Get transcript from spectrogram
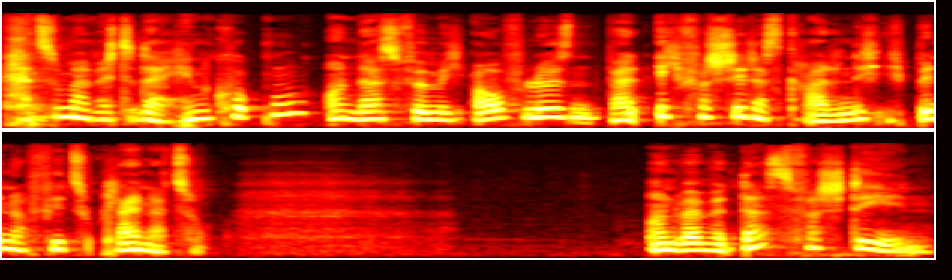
Kannst du mal bitte da hingucken und das für mich auflösen? Weil ich verstehe das gerade nicht. Ich bin noch viel zu klein dazu. Und wenn wir das verstehen,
